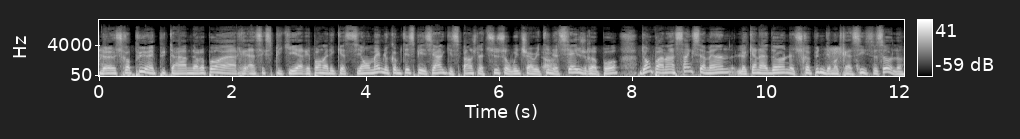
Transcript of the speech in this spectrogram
ne sera plus imputable, n'aura pas à, s'expliquer, à répondre à des questions. Même le comité spécial qui se penche là-dessus sur We Charity ah. ne siégera pas. Donc, pendant cinq semaines, le Canada ne sera plus une démocratie c'est ça, là.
